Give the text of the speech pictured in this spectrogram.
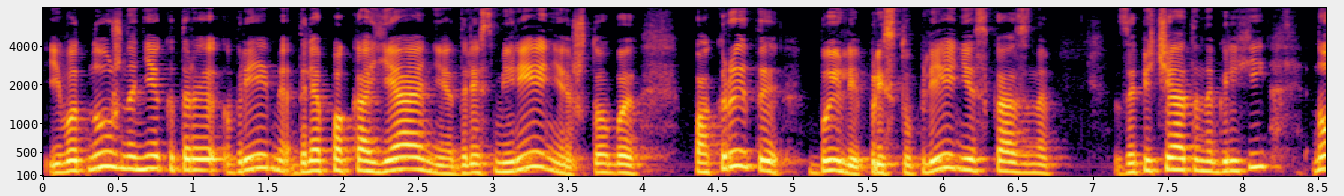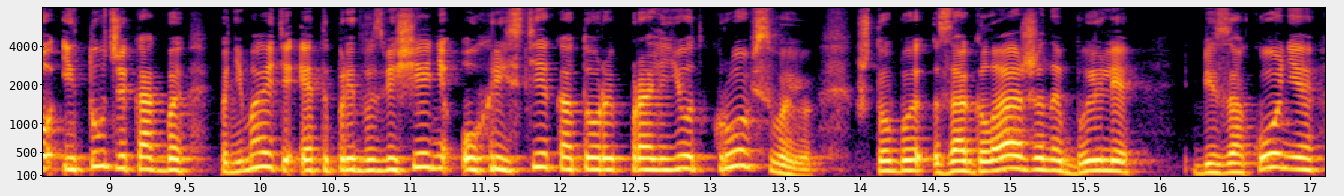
и вот нужно некоторое время для покаяния, для смирения, чтобы покрыты были преступления, сказано, запечатаны грехи, но и тут же, как бы, понимаете, это предвозвещение о Христе, который прольет кровь свою, чтобы заглажены были беззакония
